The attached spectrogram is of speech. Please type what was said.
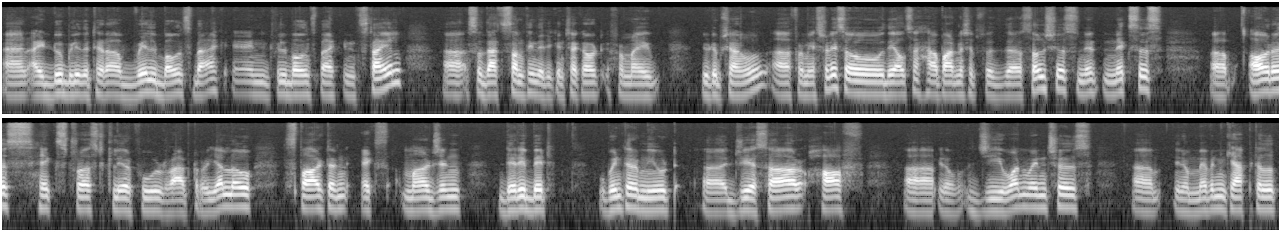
and I do believe the Terra will bounce back and it will bounce back in style. Uh, so that's something that you can check out from my YouTube channel uh, from yesterday. So they also have partnerships with uh, Celsius, Net Nexus, uh, Hex Trust, Clearpool, Raptor Yellow, Spartan, X Margin, Deribit, Wintermute, uh, GSR, Hoff, uh, you know G1 Ventures, um, you know Mevin Capital,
